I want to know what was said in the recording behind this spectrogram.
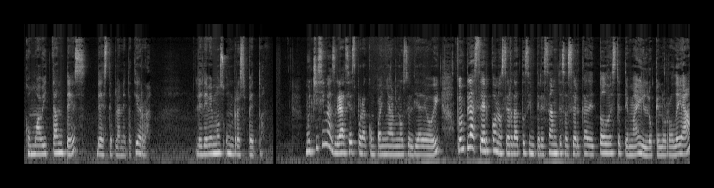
como habitantes de este planeta Tierra. Le debemos un respeto. Muchísimas gracias por acompañarnos el día de hoy. Fue un placer conocer datos interesantes acerca de todo este tema y lo que lo rodea.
